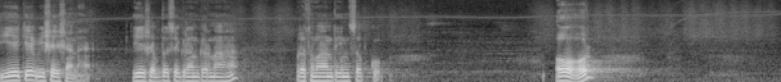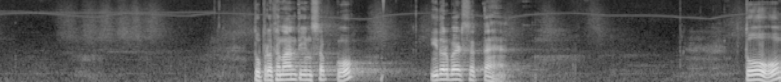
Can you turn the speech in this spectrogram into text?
ये के विशेषण है। ये शब्द से ग्रहण करना है। प्रथमांत इन सबको। और तो प्रथमांत इन सबको इधर बैठ सकते हैं। तो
